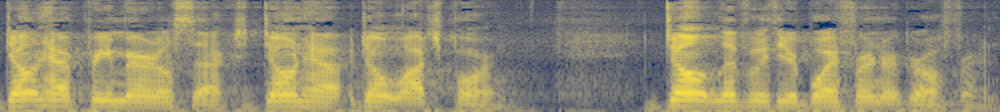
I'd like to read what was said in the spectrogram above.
Don't have premarital sex. Don't, have, don't watch porn. Don't live with your boyfriend or girlfriend.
